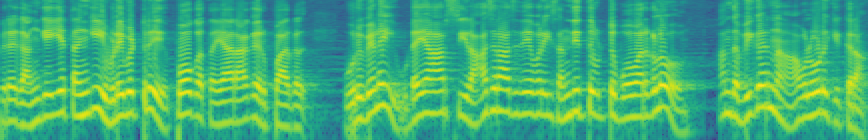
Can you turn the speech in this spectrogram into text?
பிறகு அங்கேயே தங்கி விடைபெற்று போக தயாராக இருப்பார்கள். ஒருவேளை உடையார் ஸ்ரீ ராஜராஜ தேவரை சந்தித்து விட்டு போவார்களோ? அந்த விகர்ணா அவளோடு கேட்கிறான்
